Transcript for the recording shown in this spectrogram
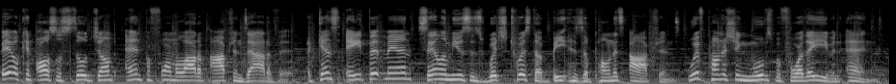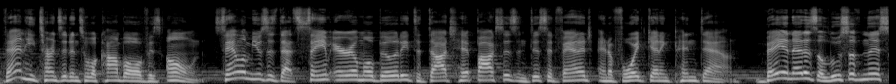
Bayo can also still jump and perform a lot of options out of it. Against 8-Bit Man, Salem uses Witch Twist to beat his opponent's options, with punishing moves before they even end. Then he turns it into a combo of his own. Salem uses that same aerial mobility to dodge hitboxes and disadvantage and avoid getting pinned down. Bayonetta's elusiveness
